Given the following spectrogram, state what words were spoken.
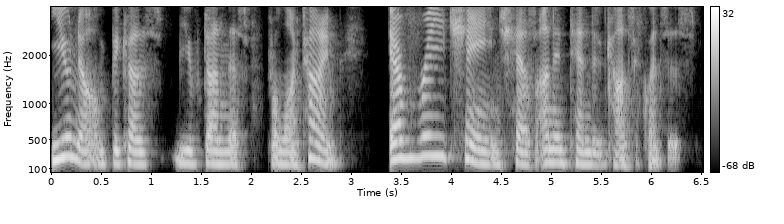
you know, because you've done this for a long time, every change has unintended consequences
